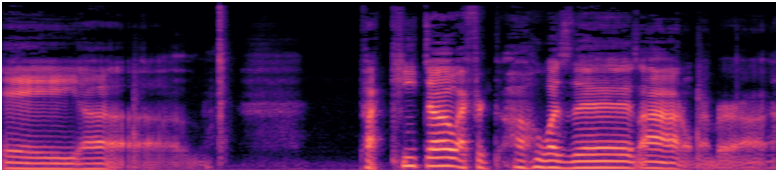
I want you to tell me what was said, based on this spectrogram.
a uh, Paquito. I forgot oh, who was this. I don't remember. Uh,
